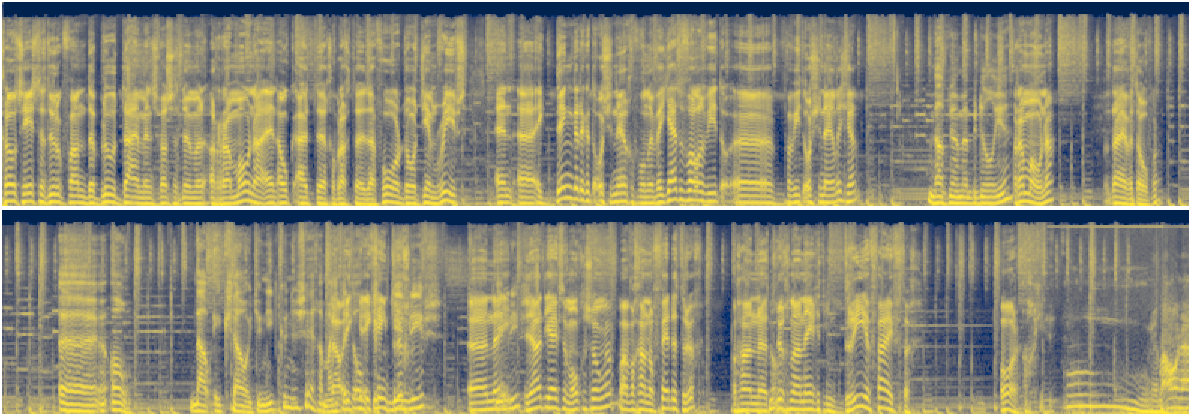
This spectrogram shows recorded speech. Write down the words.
Grootste hit natuurlijk van de Blue Diamonds was het nummer Ramona. En ook uitgebracht eh, daarvoor door Jim Reeves. En eh, ik denk dat ik het origineel gevonden. Weet jij toevallig wie het, eh, van wie het origineel is, Jan? Welk nummer bedoel je? Ramona. Daar hebben we het over. Oh. Nou, ik zou het je niet kunnen zeggen. Maar Nou, is ik- ook ik ging Jim terug- Reeves? Nee, Jim Reeves? ja, die heeft hem ook gezongen. Maar we gaan nog verder terug. We gaan terug naar 1953. Hoor. Ach, je, Ramona.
